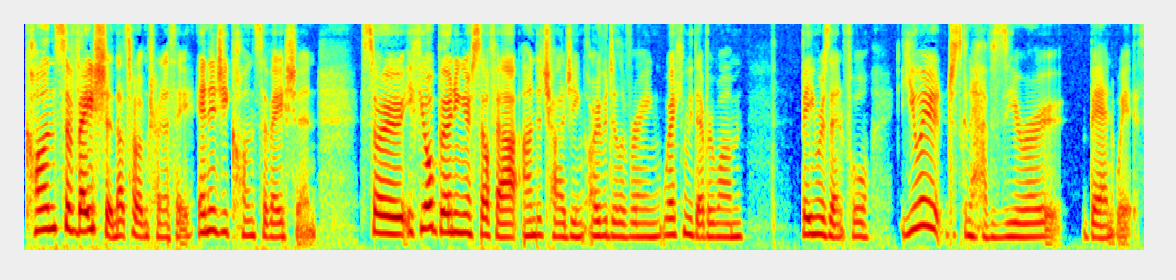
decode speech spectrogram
conservation. That's what I'm trying to say. Energy conservation. So if you're burning yourself out, undercharging, over delivering, working with everyone, being resentful, you are just going to have zero bandwidth,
